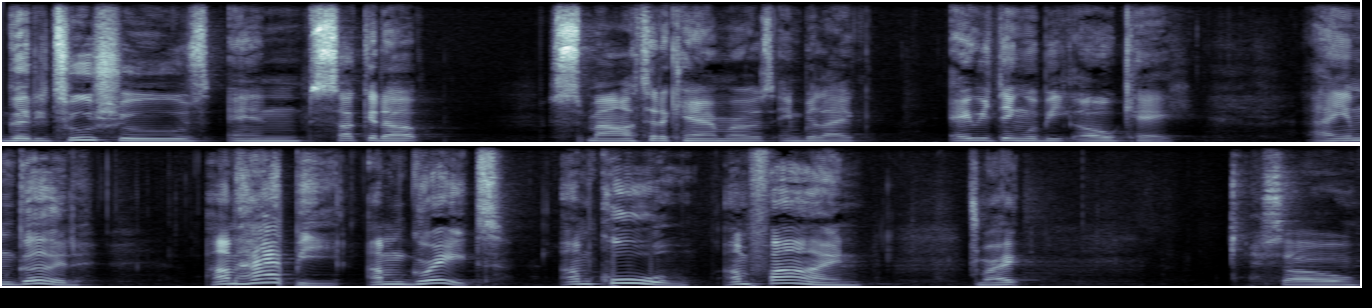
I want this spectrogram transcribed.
goody two shoes and suck it up, smile to the cameras, and be like, everything will be okay. I am good. I'm happy. I'm great. I'm cool. I'm fine. Right? So,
